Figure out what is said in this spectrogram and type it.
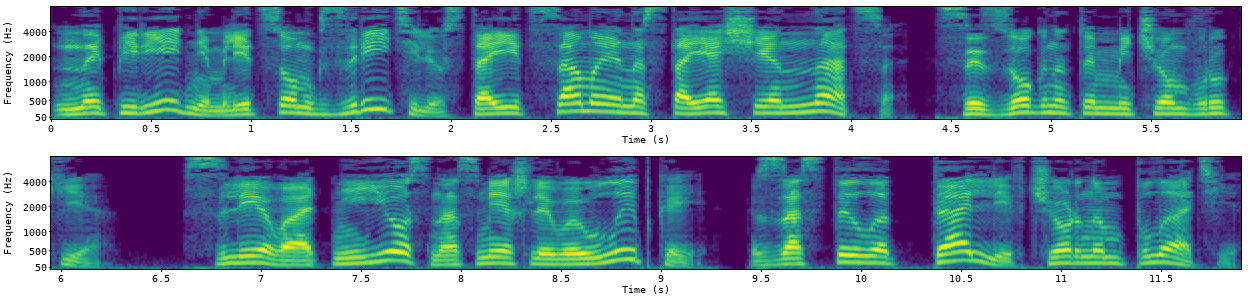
На переднем лицом к зрителю стоит самая настоящая наца с изогнутым мечом в руке. Слева от нее с насмешливой улыбкой Застыла Талли в черном платье.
